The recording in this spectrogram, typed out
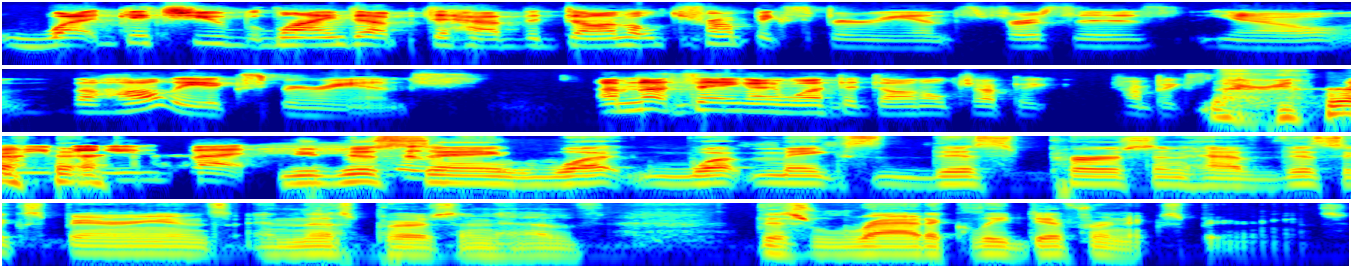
what gets you lined up to have the Donald Trump experience versus, you know, the Holly experience? I'm not saying I want the Donald Trump Trump experience by any means, but you're just so- saying what what makes this person have this experience and this person have this radically different experience.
